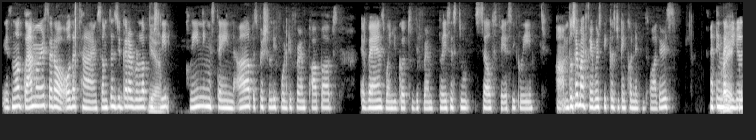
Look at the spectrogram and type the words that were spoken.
it's not glamorous at all all the time. Sometimes you gotta roll up your Yeah. Cleaning, staying up, especially for different pop-ups events when you go to different places to sell physically. Um, those are my favorites because you can connect with others. I think that you just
